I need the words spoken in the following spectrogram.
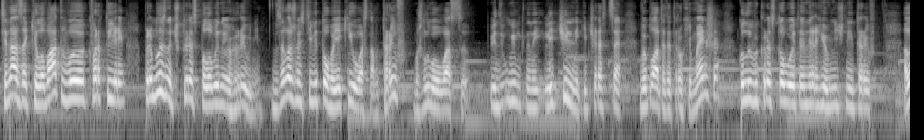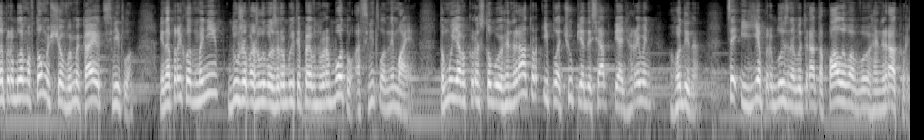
Ціна за кіловат в квартирі приблизно 4,5 гривні. В залежності від того, який у вас там тариф, можливо, у вас увімкнений лічильник, і через це ви платите трохи менше, коли використовуєте енергію в нічний тариф. Але проблема в тому, що вимикають світло. І, наприклад, мені дуже важливо зробити певну роботу, а світла немає. Тому я використовую генератор і плачу 55 гривень година. Це і є приблизна витрата палива в генераторі.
